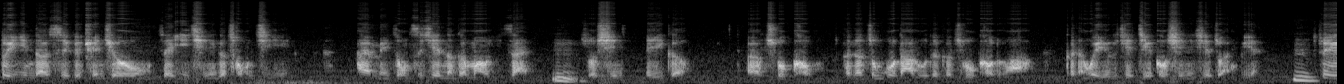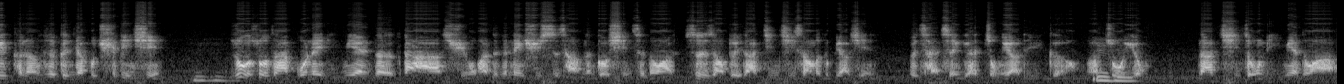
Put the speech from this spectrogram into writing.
对应的是一个全球在疫情的一个冲击，还有美中之间那个贸易战，嗯，所形成的一个呃出口。可能中国大陆这个出口的话，可能会有一些结构性的一些转变，嗯，所以可能是更加不确定性。嗯，如果说它国内里面的大循环这个内需市场能够形成的话，事实上对它经济上的个表现会产生一个很重要的一个啊作用。那其中里面的话，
